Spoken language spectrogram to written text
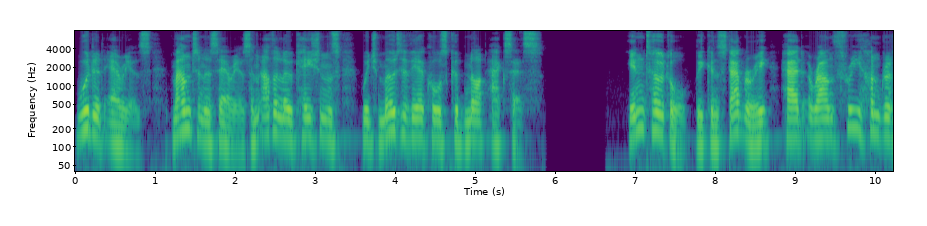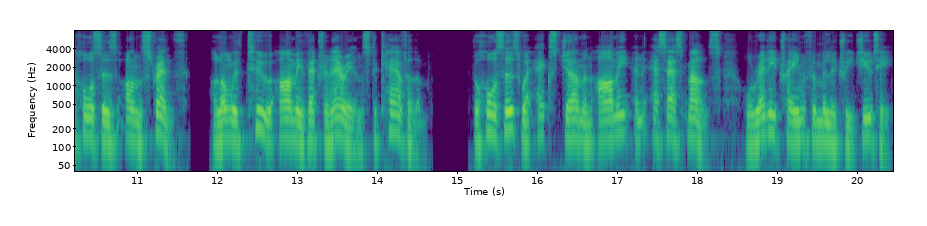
wooded areas, mountainous areas, and other locations which motor vehicles could not access. In total, the constabulary had around 300 horses on strength, along with two army veterinarians to care for them. The horses were ex-German Army and SS mounts, already trained for military duty.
